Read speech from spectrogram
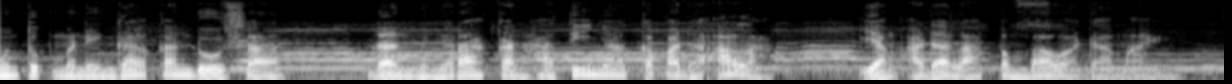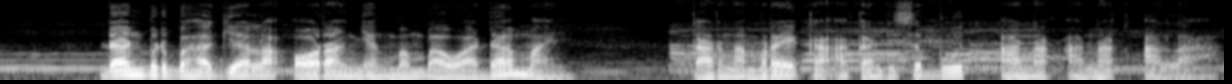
untuk meninggalkan dosa dan menyerahkan hatinya kepada Allah yang adalah pembawa damai. Dan berbahagialah orang yang membawa damai, karena mereka akan disebut anak-anak Allah.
